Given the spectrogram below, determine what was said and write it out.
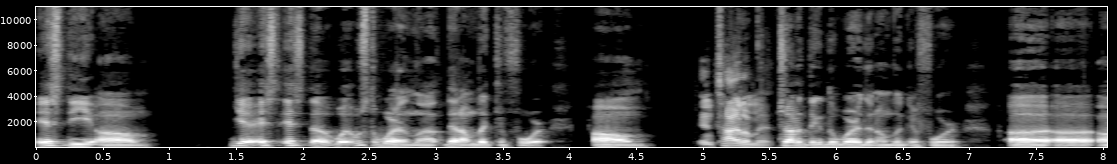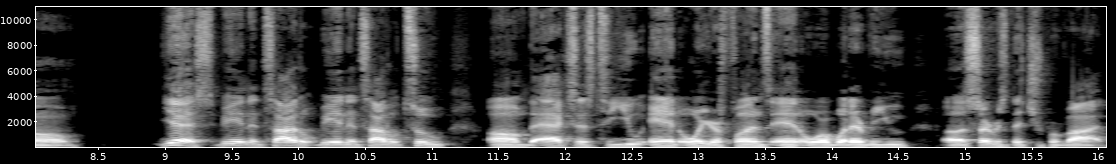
it's the um yeah, it's it's the what, what's the word that I'm looking for? Um entitlement. Trying to think of the word that I'm looking for. Uh uh um Yes, being entitled, being entitled to um, the access to you and or your funds and or whatever you uh, service that you provide.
